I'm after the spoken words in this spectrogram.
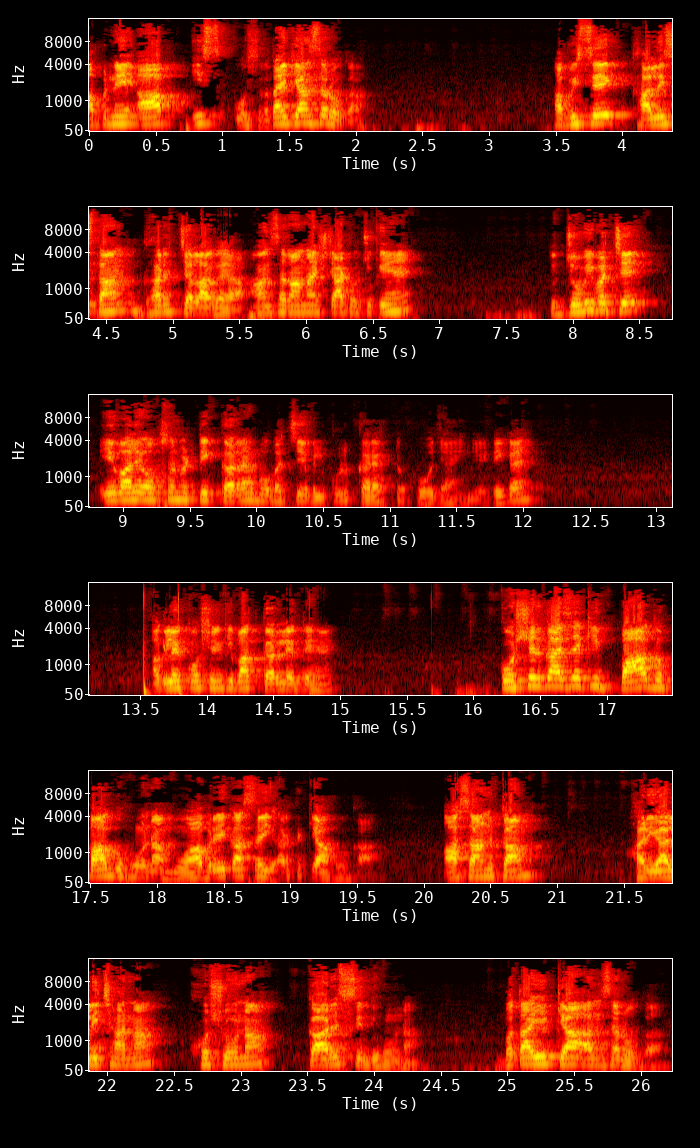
अपने आप इस उस। बताइए क्या आंसर होगा? अभिषेक खालिस्तान घर चला गया। आंसर आना स्टार्ट हो चुके हैं। तो जो भी बच्चे ए वाले ऑप्शन में टिक कर रहे हैं, वो बच्चे बिल्कुल करेक्ट हो जाएँगे, ठीक है? अगले क्वेश्चन की बात कर लेते हैं। क्वेश्चन का ऐसे कि बाग बाग होना, मुहावरे का सही अर्थ क्या होगा? आसान काम, हरियाली छाना, खुश होना, कार्य सिद्ध होना। बताइए क्या आंसर होगा?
